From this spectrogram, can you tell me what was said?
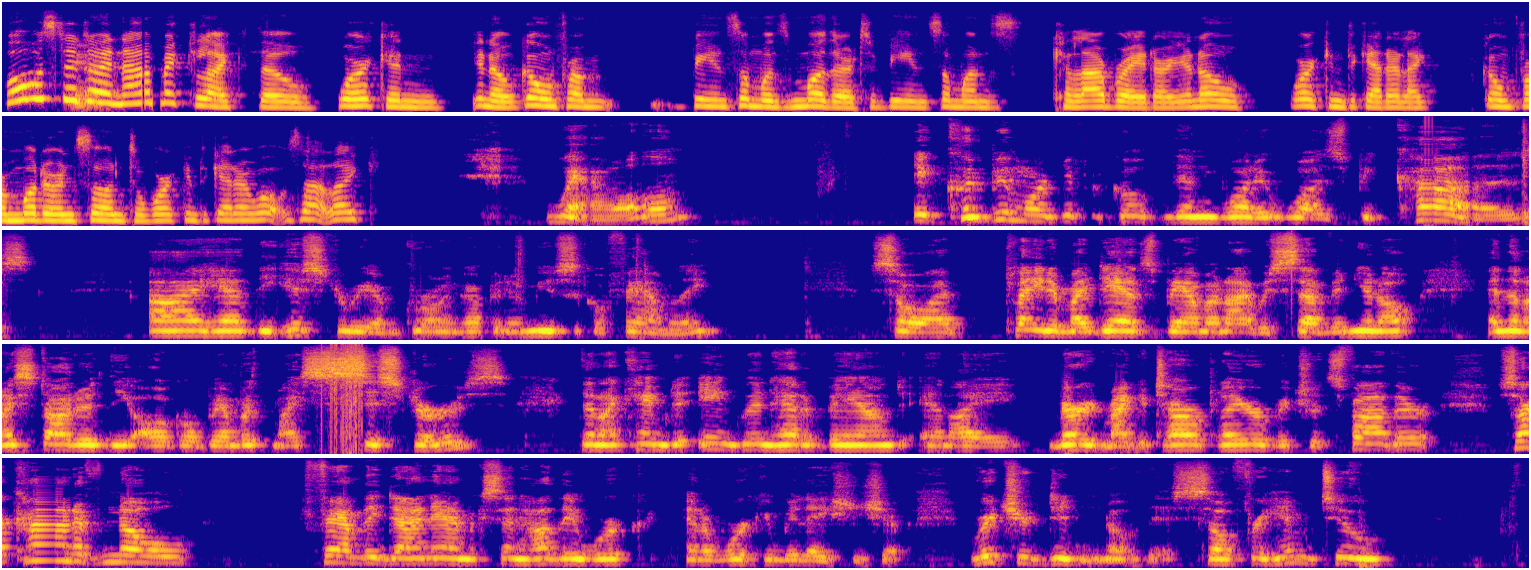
What was the Yeah. dynamic like though, working, you know, going from being someone's mother to being someone's collaborator, you know, working together, like going from mother and son to working together? What was that like? Well, it could be more difficult than what it was because I had the history of growing up in a musical family. So I played in my dad's band when I was seven, you know, and then I started the all girl band with my sisters. Then I came to England, had a band, and I married my guitar player, Richard's father. So I kind of know family dynamics and how they work in a working relationship. Richard didn't know this. So for him to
